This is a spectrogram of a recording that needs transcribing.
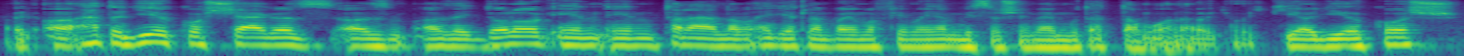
a, a, hát a gyilkosság az, az, az egy dolog. Én, én talán egyetlen bajom a film, hogy nem biztos, hogy megmutattam volna, hogy, hogy ki a gyilkos.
